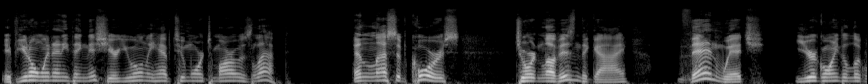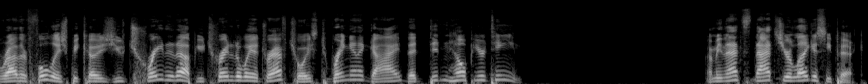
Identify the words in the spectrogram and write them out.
If you don't win anything this year, you only have two more tomorrows left. Unless, of course, Jordan Love isn't the guy, then which you're going to look rather foolish because you traded up, you traded away a draft choice to bring in a guy that didn't help your team. I mean, that's that's your legacy pick.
